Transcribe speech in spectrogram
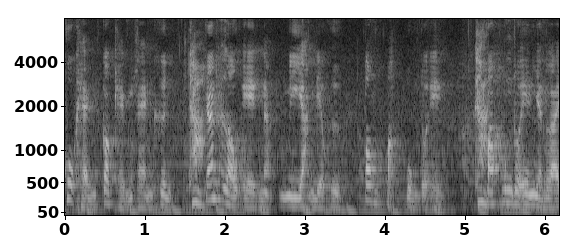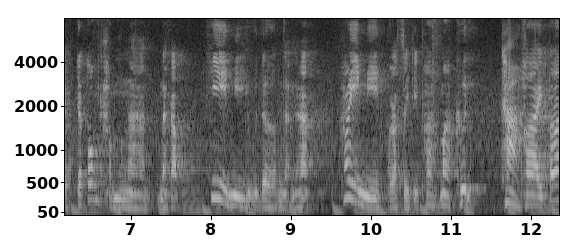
คู่แข่งก็แข็งแรงขึ้นค่ะงั้นเราเองนะมีอย่างเดียวคือต้องปรับปรุงตัวเองค่ะปรับปรุงตัวเองอย่างไรจะต้องทำงานนะครับที่มีอยู่เดิมนะนะฮะให้มีประสิทธิภาพมากขึ้นค่ะภายใต้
